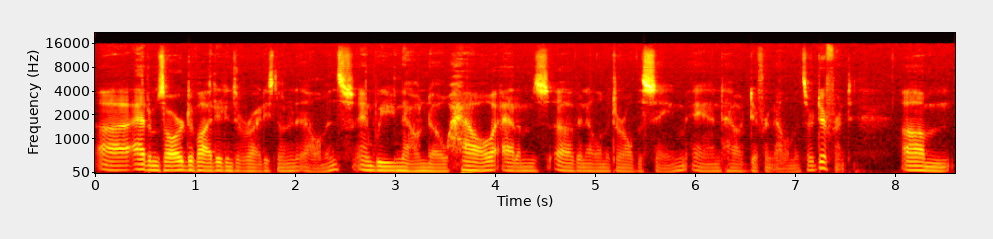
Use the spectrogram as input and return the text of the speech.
uh, atoms are divided into varieties known as elements, and we now know how atoms of an element are all the same and how different elements are different. Um,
